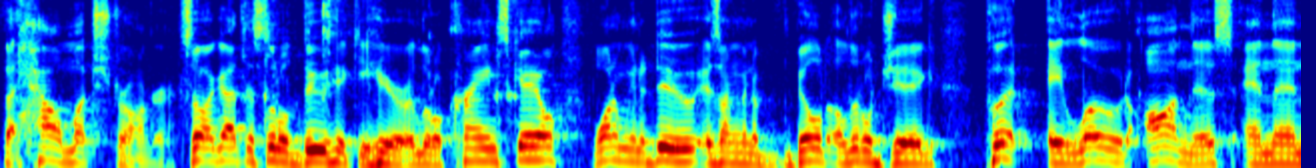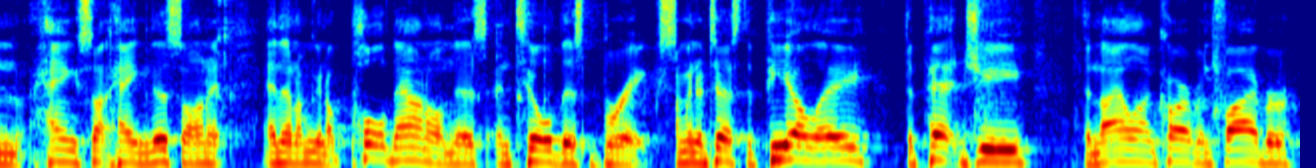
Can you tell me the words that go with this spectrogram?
but how much stronger? So I got this little doohickey here, a little crane scale. What I'm gonna do is I'm gonna build a little jig, put a load on this, and then hang, some, hang this on it, and then I'm gonna pull down on this until this breaks. I'm gonna test the PLA, the PETG, the nylon carbon fiber,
